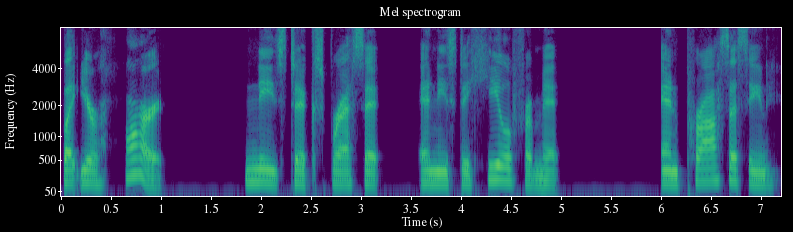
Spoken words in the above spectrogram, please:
but your heart needs to express it and needs to heal from it and processing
